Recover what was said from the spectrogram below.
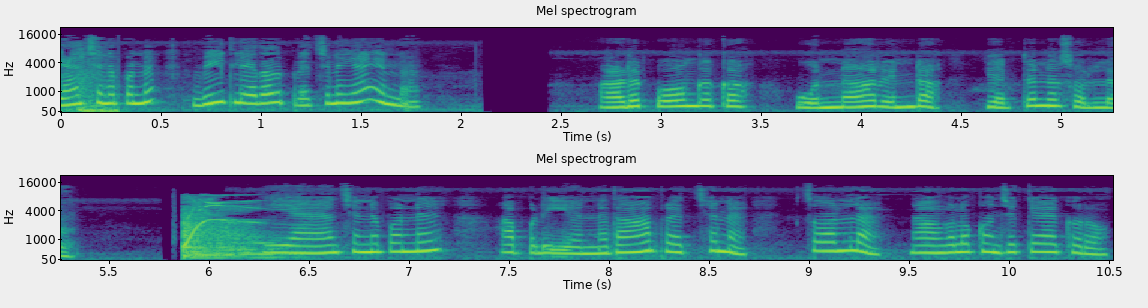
ஏன் சின்ன பொண்ணு? வீட்ல ஏதாவது பிரச்சனையா என்ன? அட போங்கக்கா. ஒன்னா ரெண்டா? எத்தனை சொல்ல? ஏன் சின்ன பொண்ணு? அப்படி என்னதான் பிரச்சனை? சொல்ல. நாங்களும் கொஞ்சம் கேட்குறோம்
